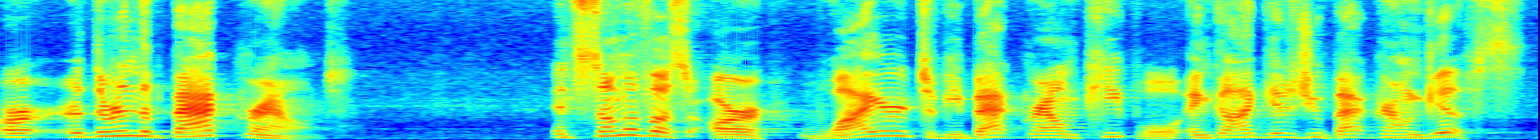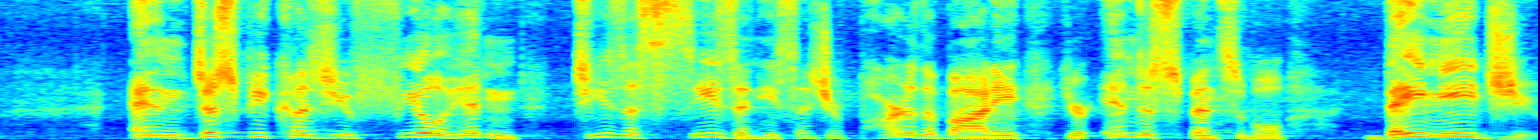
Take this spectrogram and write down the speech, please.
are they're in the background. And some of us are wired to be background people, and God gives you background gifts. And just because you feel hidden, Jesus sees it and he says, You're part of the body, you're indispensable, they need you.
